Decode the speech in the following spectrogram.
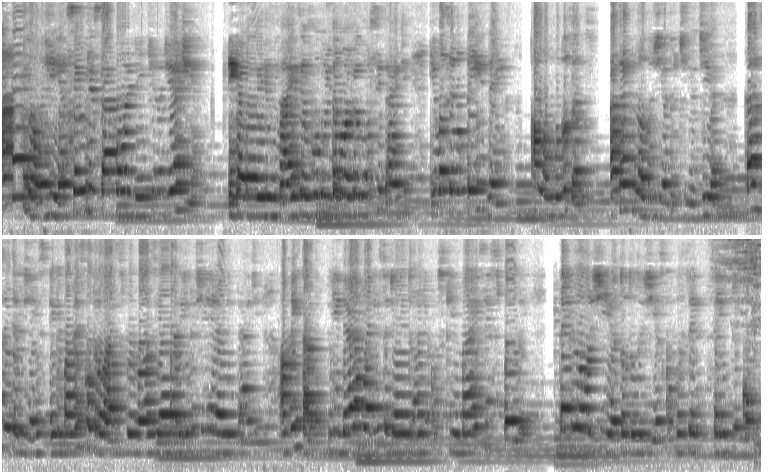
A tecnologia sempre está com a gente no dia a dia e cada vez mais evolui a uma velocidade que você não tem ideia ao longo dos anos. A tecnologia do dia a dia, casas inteligentes, equipamentos controlados por voz e aparelhos de realidade aumentada lidera uma lista de eletrônicos que mais se expandem. Tecnologia todos os dias com você, sempre com você.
